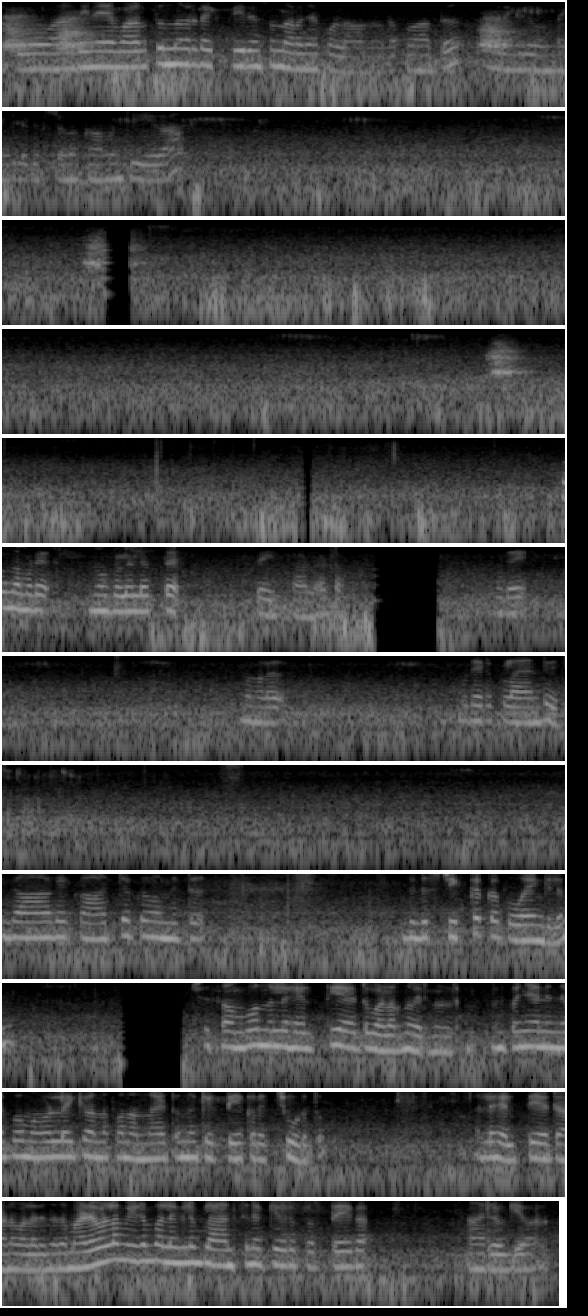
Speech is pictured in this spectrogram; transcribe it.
അപ്പോൾ അതിനെ വളർത്തുന്നവരുടെ എക്സ്പീരിയൻസ് ഒന്ന് അറിഞ്ഞാൽ കൊള്ളാവുന്നുണ്ട്. അപ്പോൾ അത് ആരെങ്കിലും ഉണ്ടെങ്കിൽ ജസ്റ്റ് ഒന്ന് കമന്റ് ചെയ്യുക ഇപ്പോൾ നമ്മുടെ മുകളിലത്തെ സ്പേസ് ആണ് കേട്ടോ. ഇവിടെ നമ്മൾ ഇവിടെ ഒരു പ്ലാന്റ് വെച്ചിട്ടുണ്ട്. ഇതാകെ കാറ്റൊക്കെ വന്നിട്ട് ഇതിന്റെ സ്റ്റിക്കൊക്കെ പോയെങ്കിലും പക്ഷെ സംഭവം നല്ല ഹെൽത്തി ആയിട്ട് വളർന്നു വരുന്നുണ്ട്. ഇപ്പം ഞാൻ ഇന്നിപ്പോൾ മുകളിലേക്ക് വന്നപ്പോൾ നന്നായിട്ടൊന്ന് കെട്ടിയൊക്കെ വെച്ച് കൊടുത്തു. നല്ല ഹെൽത്തി ആയിട്ടാണ് വളരുന്നത്. മഴവെള്ളം വീഴുമ്പോൾ അല്ലെങ്കിലും പ്ലാന്റ്സിനൊക്കെ ഒരു പ്രത്യേക ആരോഗ്യമാണ്.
